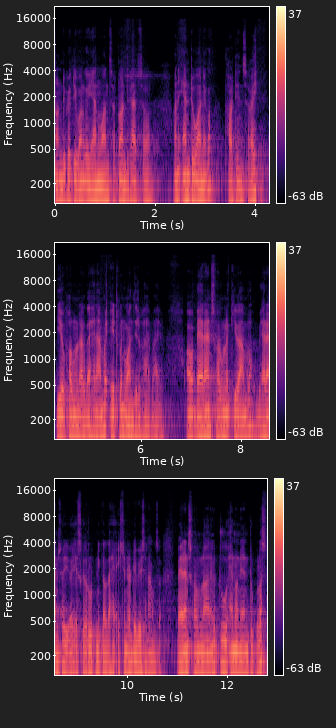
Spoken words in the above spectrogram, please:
नन डिफेक्टिभ भनेको एन वान छ ट्वेन्टी फाइभ छ अनि एन टू भनेको थर्टिन छ है? यो फर्मुला राख्दाखेरि हाम्रो eight point one zero five आयो। अब भ्यारान्स फर्मुला के हो हाम्रो? भ्यारान्स हो यो यसको रुट निकाल्दाखेरि स्ट्यान्डर्ड डेभिएसन आउँछ। भ्यारान्स फर्मुला भनेको two N one N two plus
